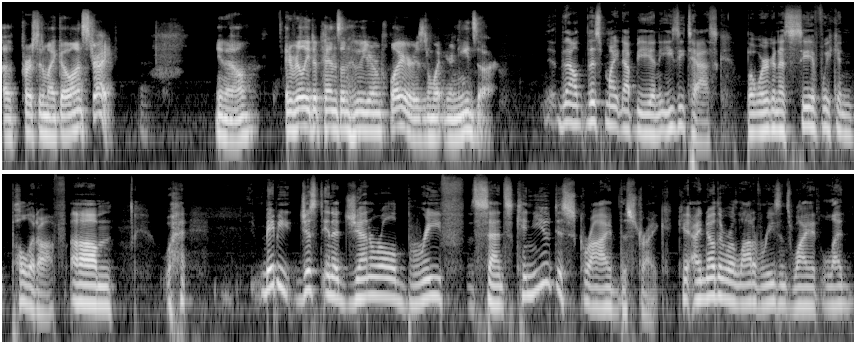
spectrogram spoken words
a person might go on strike. You know, it really depends on who your employer is and what your needs are. Now, this might not be an easy task, but we're going to see if we can pull it off. Um, maybe just in a general, brief sense, can you describe the strike? I know there were a lot of reasons why it led,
